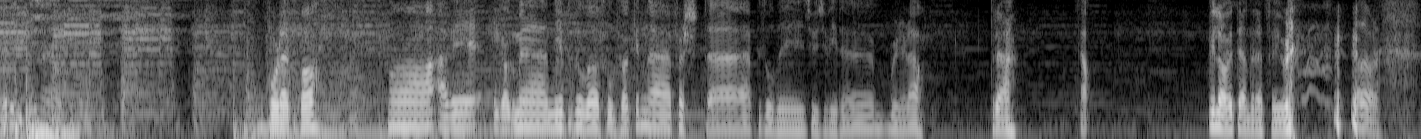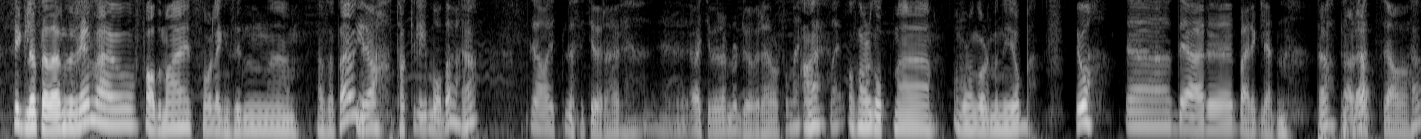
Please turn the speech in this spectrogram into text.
hører ingenting. Jeg har ikke sånn Du får det etterpå. Nå er vi i gang med en ny episode av Skogsaken. Første episode i 2024 blir det, ja. Tror jeg. Ja. Vi la ut en rett før jul. Ja, det var det. Hyggelig å se deg, Sefrin. Det er jo fader meg så lenge siden eh, jeg har sett deg. gitt. Ja, takk i like måte. Ja. Jeg har nesten ikke vært her. Jeg har ikke vært her når du har vært her, i hvert fall. Nei. Åssen har det gått med Hvordan går det med ny jobb? Jo, eh, det er eh, bare gleden. Ja, det er det? Ja. Ja.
